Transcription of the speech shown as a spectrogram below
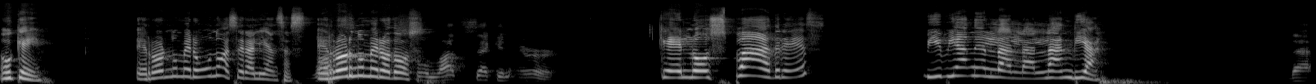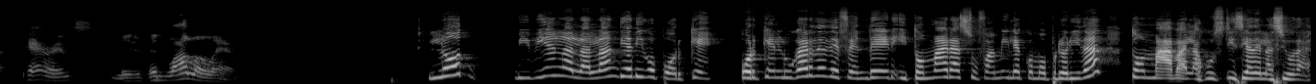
Ok. Error número uno, hacer alianzas. Lots. Error número dos, So second error. que los padres vivían en la Lalandia. That parents live in La La Land. Lot vivía en la Lalandia, digo, ¿por qué? Porque en lugar de defender y tomar a su familia como prioridad, tomaba la justicia de la ciudad.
